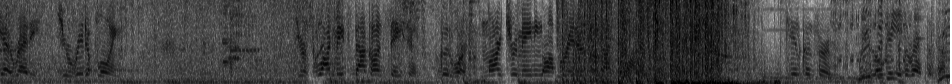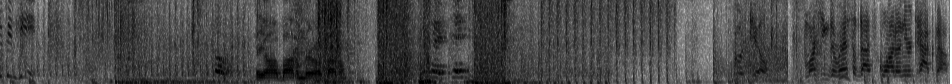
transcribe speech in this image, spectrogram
Get ready. You're redeploying. Your squad mates back on station. Good work. Marked remaining operators from that squad. Kill confirmed. Move in Relocate here. to the rest of them. Move in here. They all bottom, they're all bottom. Okay, take. Good kill. Marking the rest of that squad on your attack map.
